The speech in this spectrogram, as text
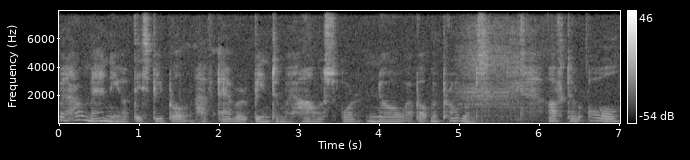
But how many of these people have ever been to my house or know about my problems? After all,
